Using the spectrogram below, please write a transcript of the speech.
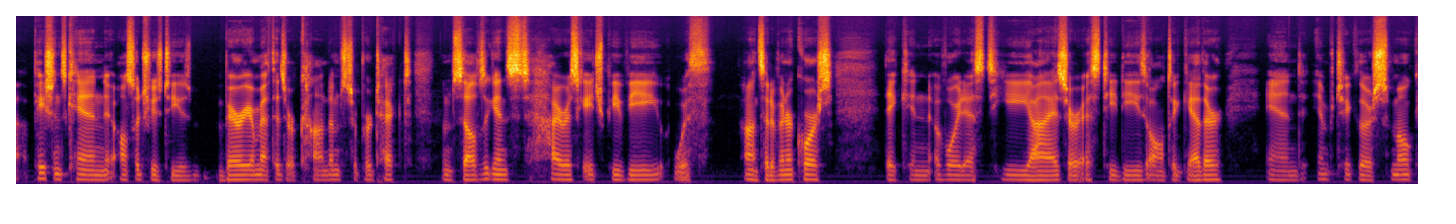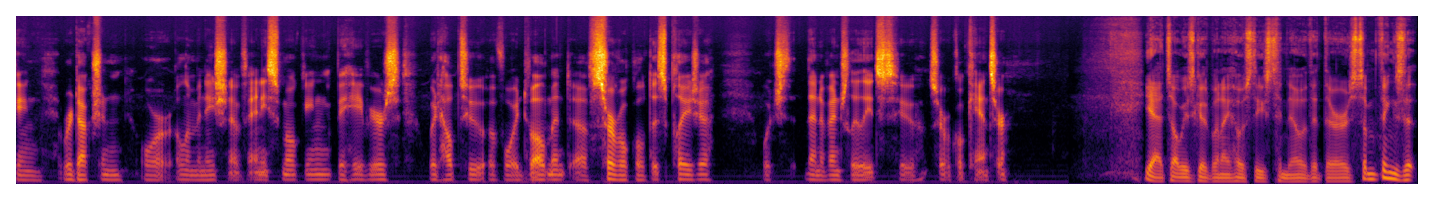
Uh, patients can also choose to use barrier methods or condoms to protect themselves against high risk HPV with onset of intercourse. They can avoid STIs or STDs altogether. And in particular, smoking reduction or elimination of any smoking behaviors would help to avoid development of cervical dysplasia, which then eventually leads to cervical cancer yeah, it's always good when I host these to know that there are some things that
